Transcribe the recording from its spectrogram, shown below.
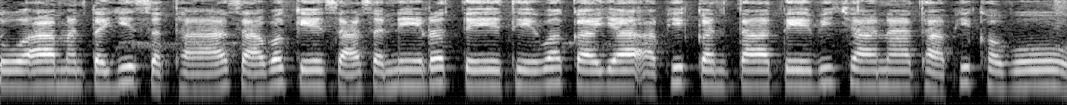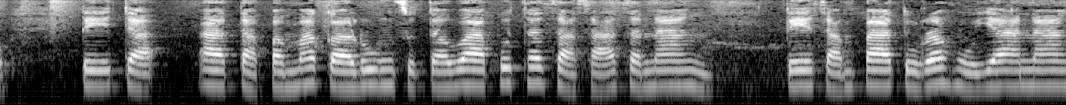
ตัวอามันตยิสถาสาวเกสาสเนระเต เทวกายาอภิกันตาเตวิชานาถาภิขโว เตจะอาตปมะการุงสุตวาพุทธศาสาสนัง เตสัมปาตุระหูยานัง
